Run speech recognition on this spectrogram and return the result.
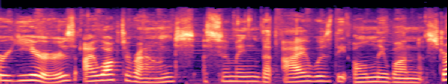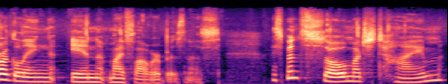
For years, I walked around assuming that I was the only one struggling in my flower business. I spent so much time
